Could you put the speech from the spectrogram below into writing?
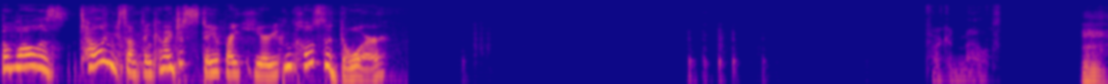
the wall is telling me something. Can I just stay right here? You can close the door. Fucking mouth. Mm.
